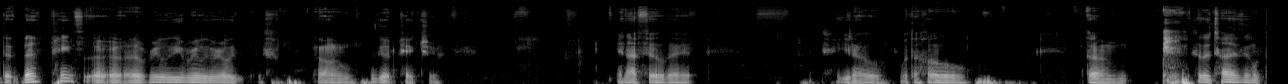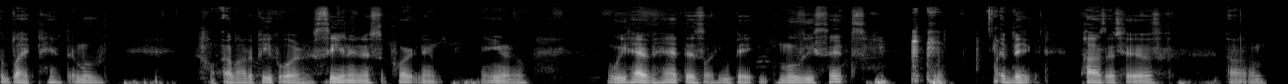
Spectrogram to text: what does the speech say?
that that paints a, a really really really um, good picture. And I feel that you know with the whole um because it ties in with the Black Panther movie. A lot of people are seeing it and supporting it. And, you know, we haven't had this like big movie since a big positive um,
